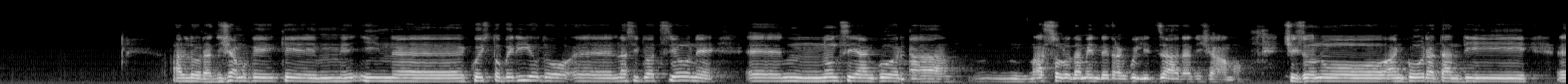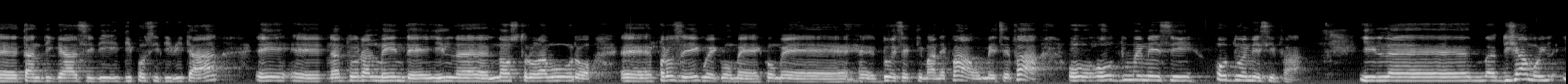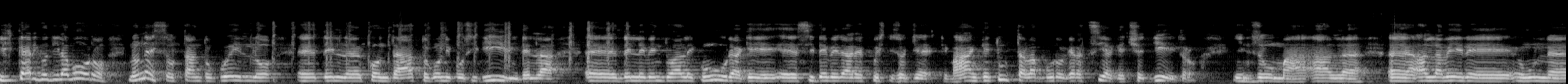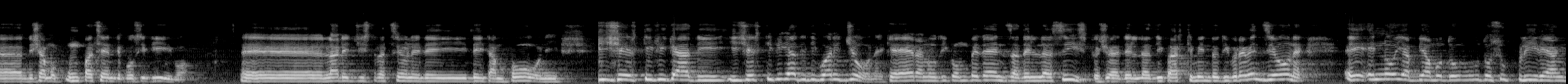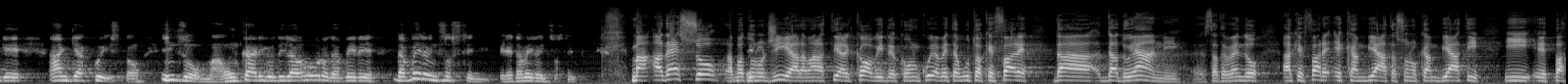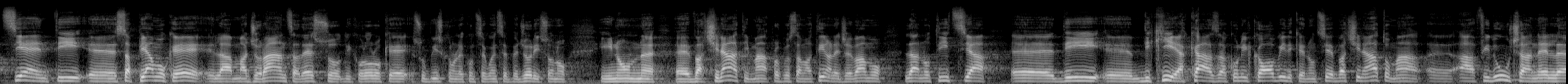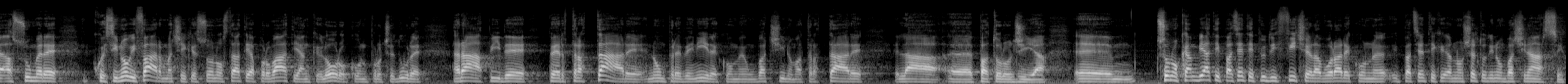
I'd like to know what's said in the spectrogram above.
Allora, diciamo che, che mm, in eh, questo periodo eh, la situazione eh, non si è ancora mh, mm, assolutamente tranquillizzata, diciamo. Ci sono ancora tanti, eh, tanti casi di, di positività e eh, naturalmente il nostro lavoro eh, prosegue come, come eh, due settimane fa, un mese fa o, o, due, mesi, o due mesi fa il, eh, diciamo, il, il, carico di lavoro non è soltanto quello eh, del contatto con i positivi, eh, dell'eventuale cura che eh, si deve dare a questi soggetti, ma anche tutta la burocrazia che c'è dietro insomma, al, all'avere un, diciamo, un paziente positivo eh, la registrazione dei, dei tamponi, i certificati, i certificati, di guarigione che erano di competenza del SISP, cioè del Dipartimento di Prevenzione, e, e noi abbiamo dovuto supplire anche, anche, a questo. Insomma, un carico di lavoro davvero, davvero, insostenibile, davvero insostenibile. Ma adesso la patologia, la malattia del Covid con cui avete avuto a che fare da, da due anni, eh, state avendo a che fare, è cambiata, sono cambiati i eh, pazienti, eh, sappiamo che la maggioranza adesso di coloro che subiscono le conseguenze peggiori sono i non eh, vaccinati, ma proprio stamattina leggevamo la notizia eh, di, eh, di chi è a casa con il Covid, che non si è vaccinato, ma eh, ha fiducia nell'assumere questi nuovi farmaci che sono stati approvati anche loro con procedure rapide per trattare, non prevenire come un vaccino, ma trattare la eh, patologia. Eh, sono cambiati i pazienti, è più difficile lavorare con i pazienti che hanno scelto di non vaccinarsi?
